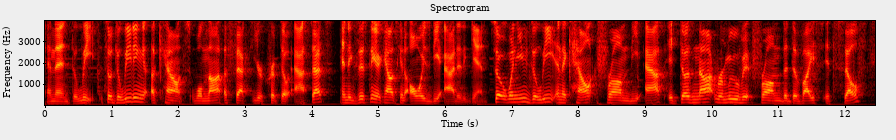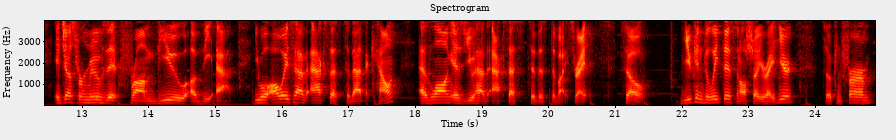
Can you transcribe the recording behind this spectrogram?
and then delete. So deleting accounts will not affect your crypto assets and existing accounts can always be added again. So when you delete an account from the app, it does not remove it from the device itself. It just removes it from view of the app. You will always have access to that account as long as you have access to this device, right? So you can delete this and I'll show you right here. So confirm,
